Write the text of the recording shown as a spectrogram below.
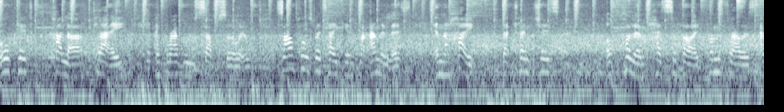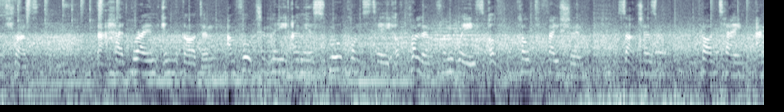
orchid colour clay and gravel subsoil. Samples were taken for analysts in the hope that trenches of pollen had survived from the flowers and shrubs that had grown in the garden. Unfortunately, only a small quantity of pollen from the weeds of cultivation, such as plantain and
